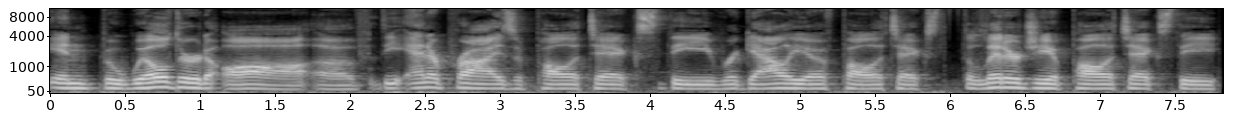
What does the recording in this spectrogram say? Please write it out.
in bewildered awe of the enterprise of politics the regalia of politics the liturgy of politics the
